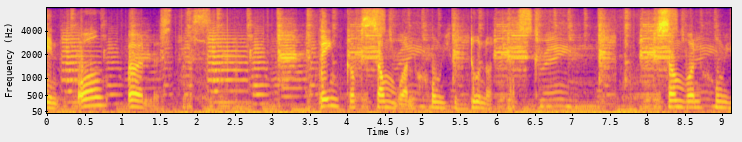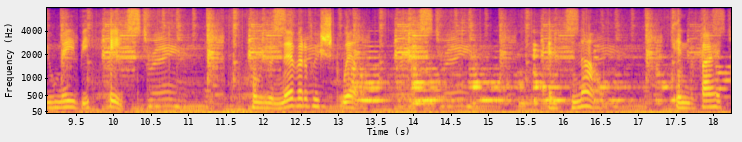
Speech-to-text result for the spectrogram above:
in all earnestness, think of someone whom you do not like, someone whom you maybe hate, whom you never wished well. And now invite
